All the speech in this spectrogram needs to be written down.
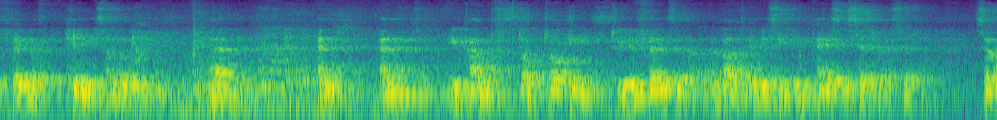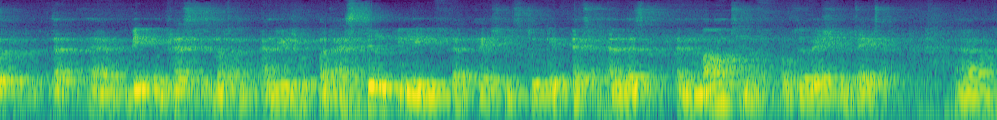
afraid of killing somebody, um, and, and you can't stop talking to your friends about every single case, etc., etc. So that, uh, being impressed is not un unusual, but I still believe that patients do get better. And there's a mountain of observational data uh,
